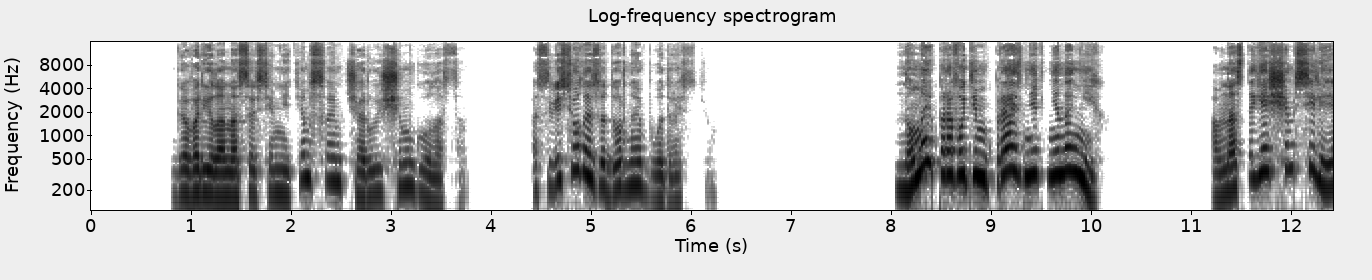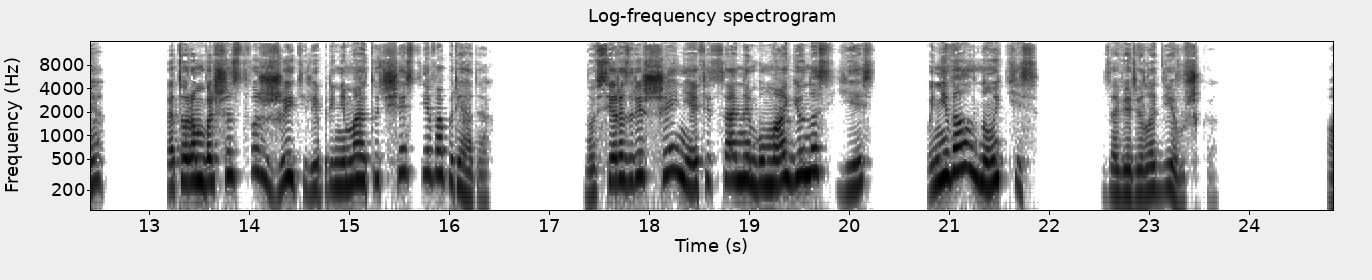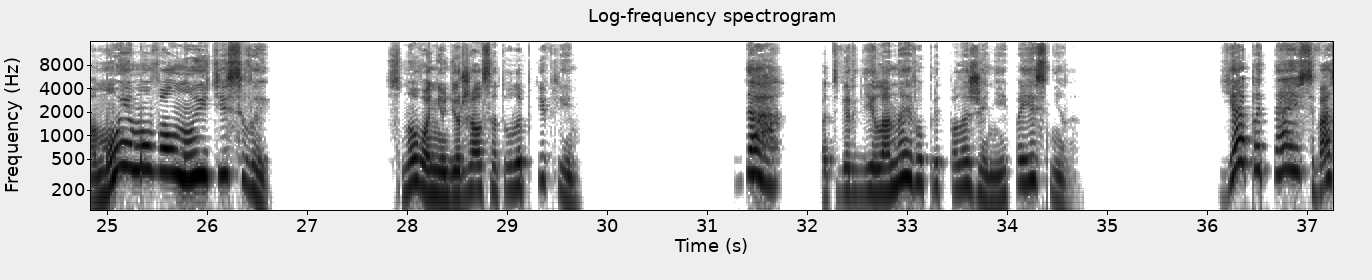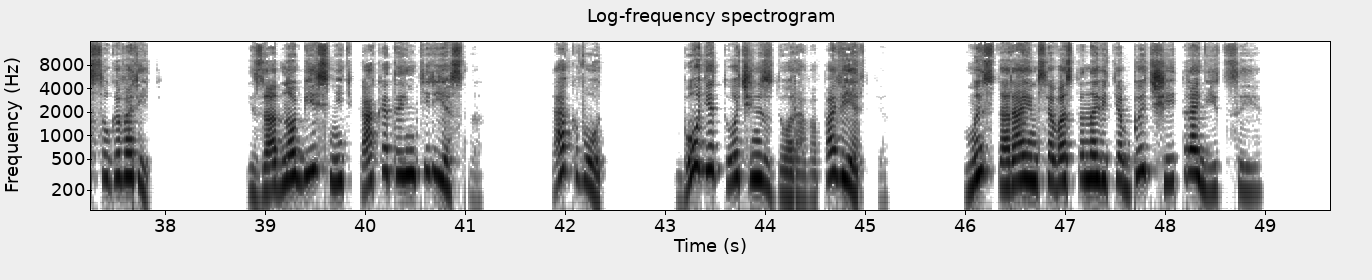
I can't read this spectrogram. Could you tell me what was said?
говорила она совсем не тем своим чарующим голосом, а с веселой задорной бодростью. Но мы проводим праздник не на них, а в настоящем селе, в котором большинство жителей принимают участие в обрядах. Но все разрешения и официальные бумаги у нас есть. Вы не волнуйтесь, — заверила девушка. По-моему, волнуетесь вы. Снова не удержался от улыбки Клим. Да, — подтвердила она его предположение и пояснила. Я пытаюсь вас уговорить и заодно объяснить, как это интересно. Так вот, будет очень здорово, поверьте. Мы стараемся восстановить обычаи и традиции,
